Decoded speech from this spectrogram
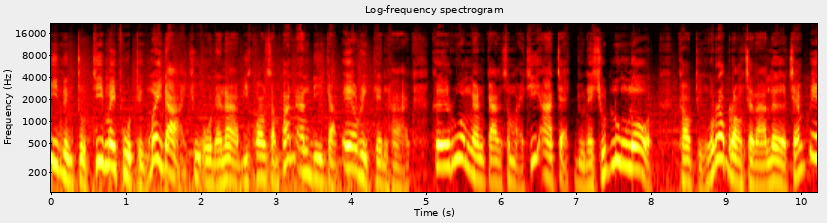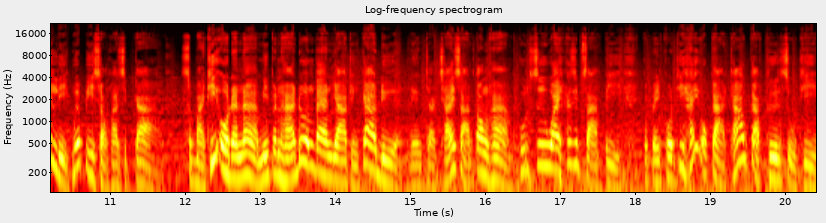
อีกหนึ่งจุดที่ไม่พูดถึงไม่ได้ คือโอนาน่ามีความสัมพันธ์อันดีกับเอริกเทนฮากเคยร่วมงานกันสมัยที่อาแจกอยู่ในชุดลุ่งโลด เข้าถึงรอบรองชนะเลิศแชมเปี้ยนลีกเมื่อปี 2019 สมัยที่โอดาน่ามีปัญหาโดนแบนยาวถึง 9 เดือน เนื่องจากใช้สารต้องห้าม กุนซื้อวัย 53 ปี ก็เป็นคนที่ให้โอกาสเขากลับคืนสู่ทีม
